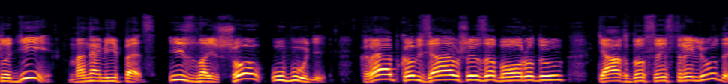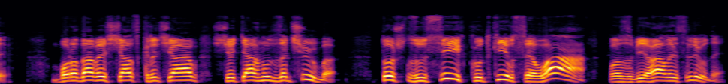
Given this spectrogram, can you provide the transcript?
тоді мене мій пес і знайшов у буді, крепко взявши за бороду, тяг до сестри люди. Борода весь час кричав, що тягнуть за чуба. Тож з усіх кутків села позбігались люди.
